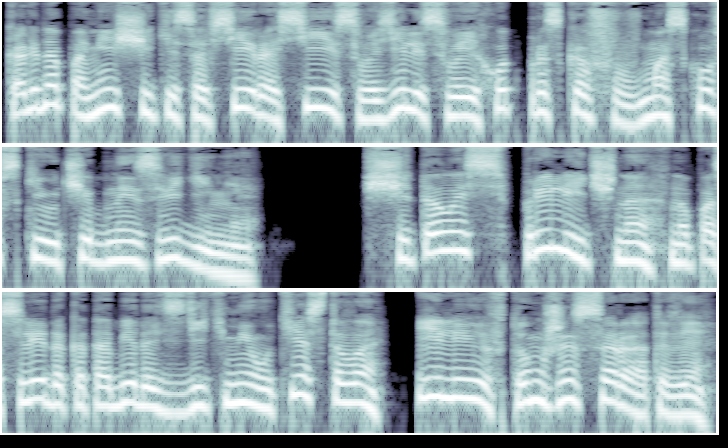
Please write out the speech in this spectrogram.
когда помещики со всей России свозили своих отпрысков в московские учебные заведения. Считалось прилично напоследок отобедать с детьми у Тестова или в том же Саратове.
